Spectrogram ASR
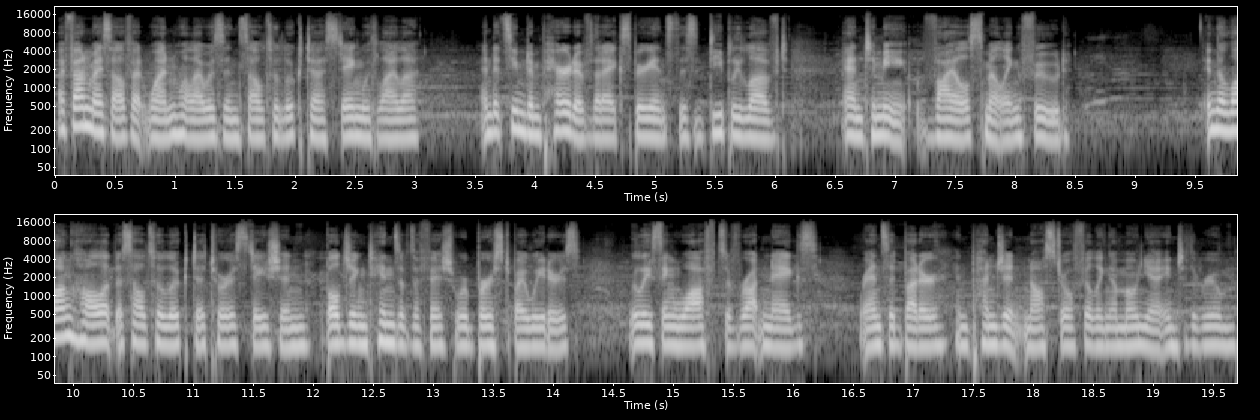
I found myself at one while I was in Saltoluokta staying with Lila, and it seemed imperative that I experience this deeply loved, and to me, vile smelling food. In the long hall at the Salto Saltoluokta tourist station, bulging tins of the fish were burst by waiters, releasing wafts of rotten eggs, rancid butter, and pungent nostril filling ammonia into the room.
